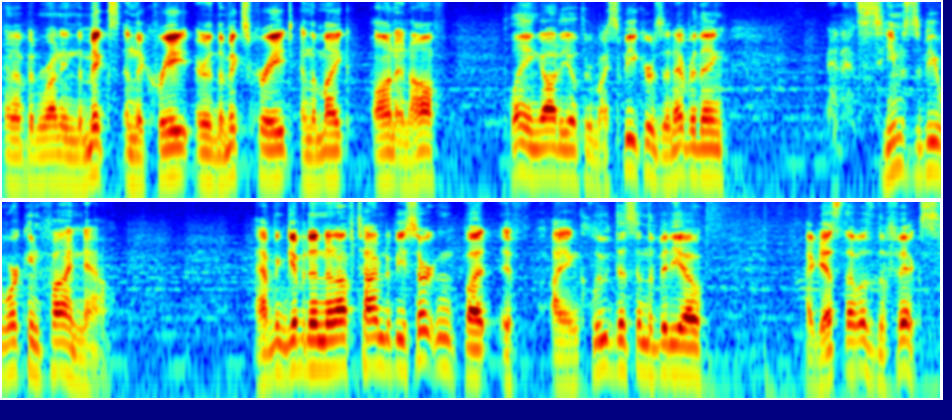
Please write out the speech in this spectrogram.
and I've been running the mix and the create or the mix create and the mic on and off, playing audio through my speakers and everything, and it seems to be working fine now. Haven't given it enough time to be certain, but if I include this in the video, I guess that was the fix.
